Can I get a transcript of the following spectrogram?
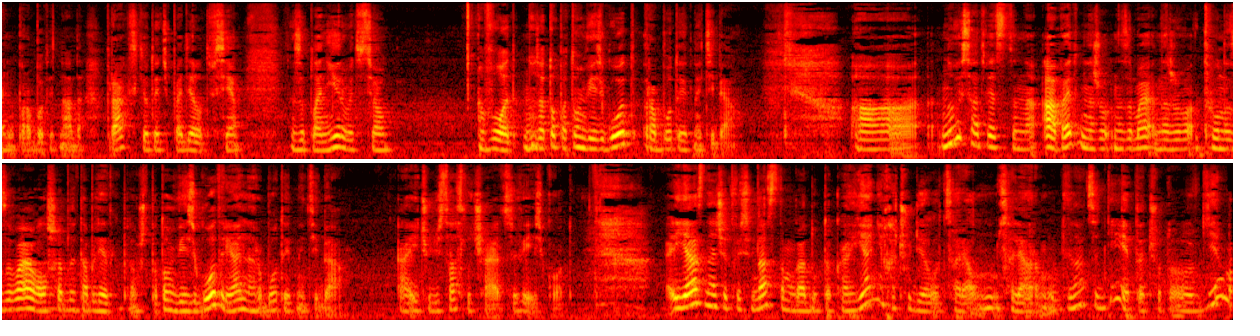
Правильно поработать надо, практики вот эти поделать все, запланировать все. Вот, но зато потом весь год работает на тебя. А, ну и, соответственно, а, поэтому называю, называю, называю волшебной таблеткой, потому что потом весь год реально работает на тебя. А, и чудеса случаются весь год. Я, значит, в 2018 году такая, я не хочу делать соляр, ну, соляр, ну, 12 дней это что-то демон,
